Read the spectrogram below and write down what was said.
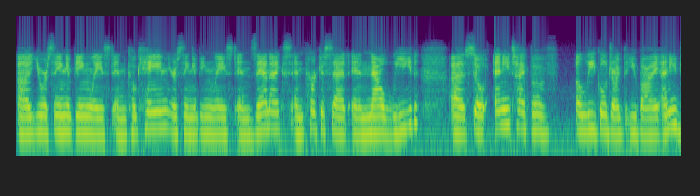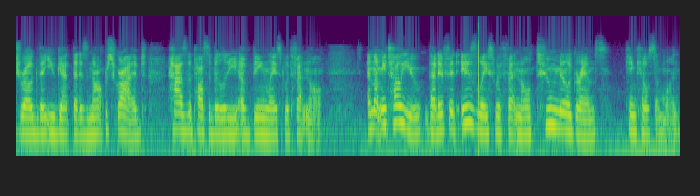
Uh, you're seeing it being laced in cocaine, you're seeing it being laced in Xanax and Percocet and now weed. Uh, so any type of illegal drug that you buy, any drug that you get that is not prescribed, has the possibility of being laced with fentanyl. And let me tell you that if it is laced with fentanyl, two milligrams can kill someone,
